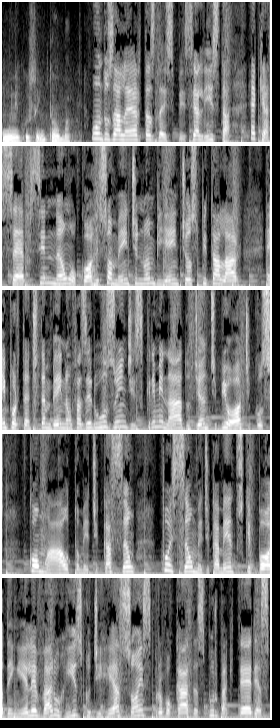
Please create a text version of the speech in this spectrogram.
único sintoma. Um dos alertas da especialista é que a sepse não ocorre somente no ambiente hospitalar. É importante também não fazer uso indiscriminado de antibióticos, como a automedicação, pois são medicamentos que podem elevar o risco de reações provocadas por bactérias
